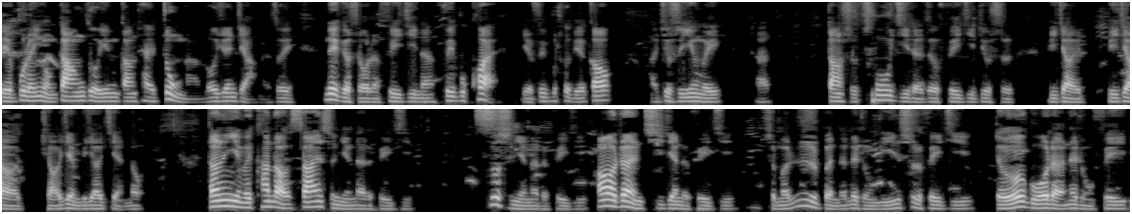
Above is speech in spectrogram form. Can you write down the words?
也不能用钢做，因为钢太重了，螺旋桨的，所以那个时候的飞机呢飞不快，也飞不特别高啊，就是因为啊，当时初级的这个飞机就是比较比较条件比较简陋。当然，因为看到三十年代的飞机。四十年代的飞机，二战期间的飞机，什么日本的那种零式飞机，德国的那种飞，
